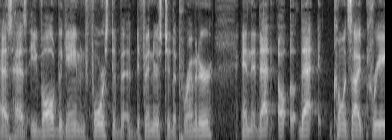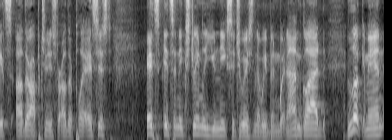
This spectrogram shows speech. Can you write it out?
has has evolved the game and forced def- defenders to the perimeter, and that that, uh, that coincide creates other opportunities for other players. It's just. It's it's an extremely unique situation that we've been witnessing. I'm glad. Look, man,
